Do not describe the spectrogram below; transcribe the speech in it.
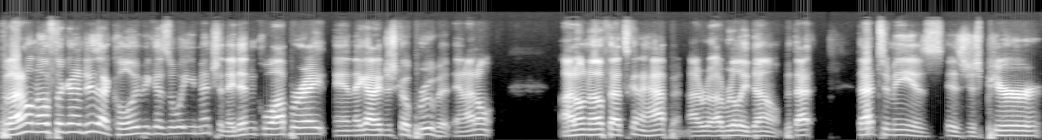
But I don't know if they're going to do that, Colby, because of what you mentioned. They didn't cooperate and they got to just go prove it. And I don't I don't know if that's going to happen. I, re- I really don't. But that that to me is is just pure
